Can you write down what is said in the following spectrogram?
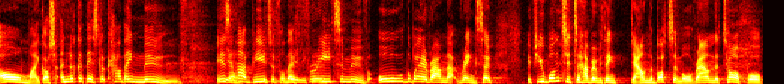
Oh my gosh! And look at this. Look how they move. Isn't Yeah, that beautiful? They're free good. to move all the way around that ring. So if you wanted to have everything down the bottom or round the top or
